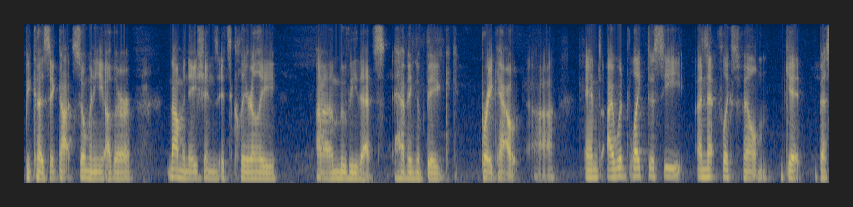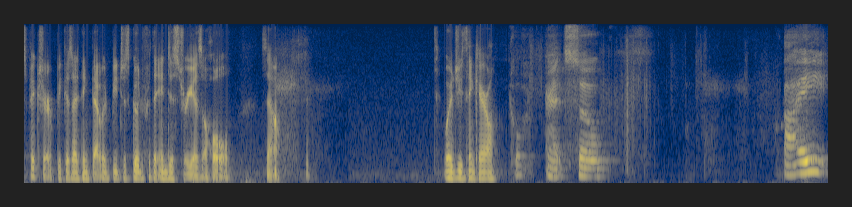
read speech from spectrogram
because it got so many other nominations. It's clearly a movie that's having a big breakout, uh, and I would like to see a Netflix film get Best Picture because I think that would be just good for the industry as a whole. So, what did you think, Carol? Cool. All right, so I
